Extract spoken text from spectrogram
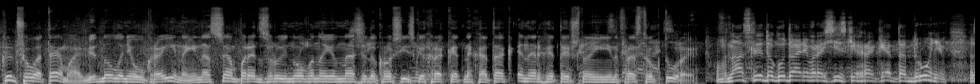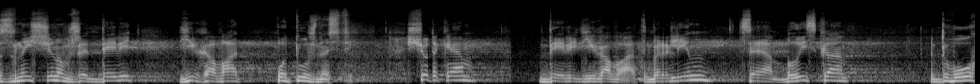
Ключова тема відновлення України і насамперед зруйнованої внаслідок російських ракетних атак енергетичної інфраструктури. Внаслідок ударів російських ракет та дронів знищено вже 9 гігават потужності. Що таке 9 гігават? Берлін це близько 2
